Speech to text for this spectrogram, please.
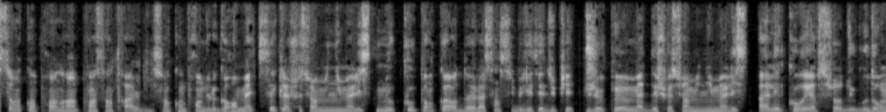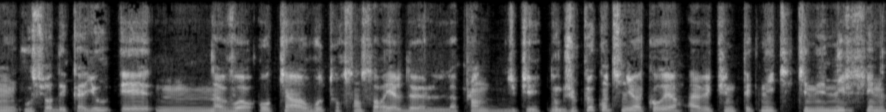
sans comprendre un point central, sans comprendre le grand mais, c'est que la chaussure minimaliste nous coupe encore de la sensibilité du pied. Je peux mettre des chaussures minimalistes, aller courir sur du goudron ou sur des cailloux et n'avoir aucun retour sensoriel de la plante du pied. Donc je peux continuer à courir avec une technique qui n'est ni fine,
